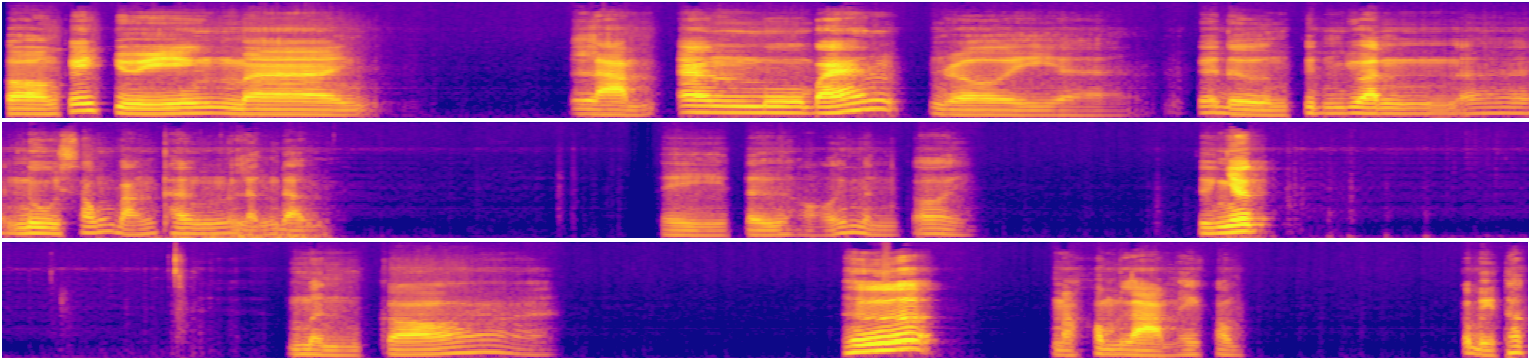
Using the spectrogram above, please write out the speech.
Còn cái chuyện mà làm ăn, mua bán, rồi à, cái đường kinh doanh à, nuôi sống bản thân lận đận thì tự hỏi mình coi. Thứ nhất, mình có hứa mà không làm hay không? Có bị thất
